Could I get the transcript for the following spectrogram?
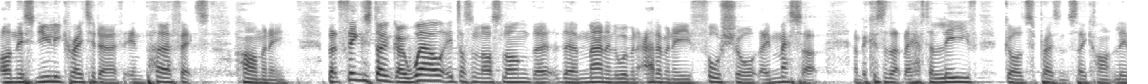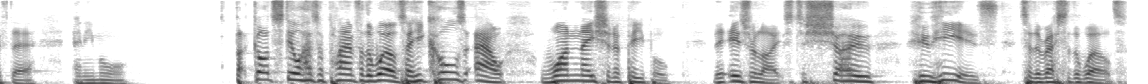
on this newly created earth in perfect harmony. But things don't go well, it doesn't last long. The, the man and the woman, Adam and Eve, fall short, they mess up. And because of that, they have to leave God's presence. They can't live there anymore. But God still has a plan for the world. So he calls out one nation of people, the Israelites, to show who he is to the rest of the world.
